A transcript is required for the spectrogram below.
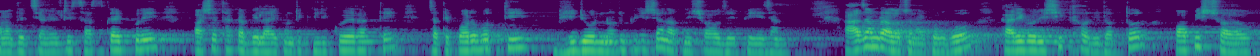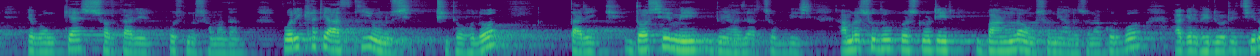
আমাদের চ্যানেলটি সাবস্ক্রাইব করে পাশে থাকা বেল আইকনটি ক্লিক করে রাখতে, যাতে পরবর্তী ভিডিওর নোটিফিকেশান আপনি সহজেই পেয়ে যান। আজ আমরা আলোচনা করব কারিগরি শিক্ষা অধিদপ্তর, অফিস সহায়ক এবং ক্যাশ সরকারের প্রশ্ন সমাধান। পরীক্ষাটি আজকেই অনুষ্ঠিত হলো? তারিখ দশে মে দুই হাজার চব্বিশ। আমরা শুধু প্রশ্নটির বাংলা অংশ নিয়ে আলোচনা করব। আগের ভিডিওটি ছিল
